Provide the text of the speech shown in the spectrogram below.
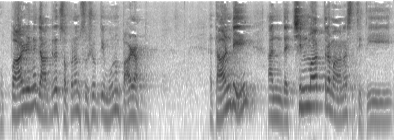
முப்பாழுன்னு ஜாகிரத் சொப்பனம் சுஷுப்தி மூணும் பாழாம். தாண்டி அந்த சின்மாத்திரமான ஸ்திதி.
